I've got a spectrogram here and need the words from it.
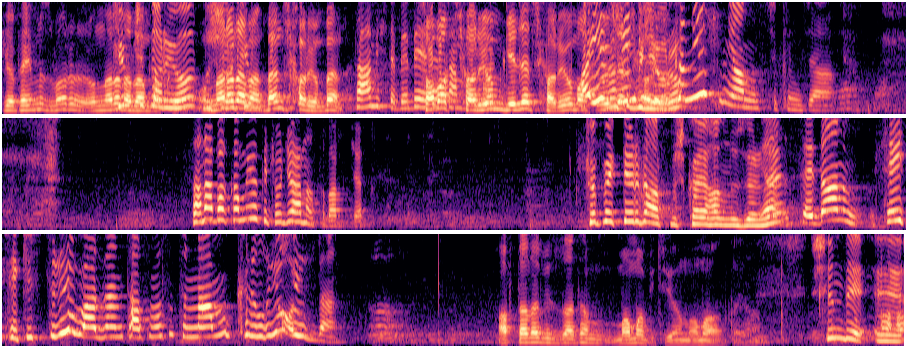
köpeğimiz var. Onlara Kim da ben çıkarıyor? bakıyorum. Dışarı Onlara da kim- ben, ben çıkarıyorum ben. Tamam işte bebeğe de Sabah sen çıkarıyorum, gece çıkarıyorum. Hayır öğlen şimdi çıkarıyorum. kıskanıyorsun yalnız çıkınca. bak. Sana bakamıyor ki çocuğa nasıl bakacak? Köpekleri de atmış Kayahan'ın üzerine. Ya Seda Hanım şey çekiştiriyor bazen tasması tırnağım kırılıyor o yüzden. Haftada bir zaten mama bitiyor. Mama al ya. Şimdi e,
